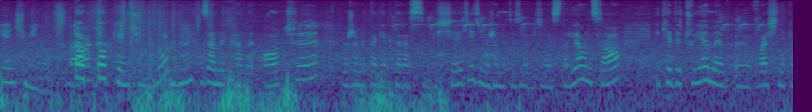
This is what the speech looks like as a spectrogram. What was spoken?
5 minut, do, tak? do 5 minut Mhm. zamykamy oczy, możemy tak jak teraz sobie siedzieć, możemy to zrobić na stojąco i kiedy czujemy e, właśnie tą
